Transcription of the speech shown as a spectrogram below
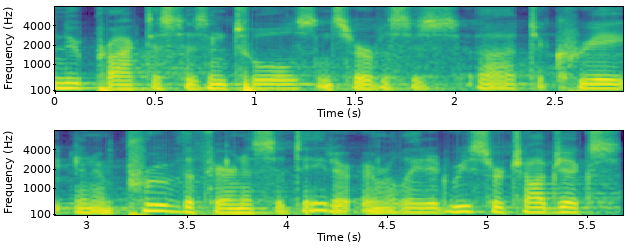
new practices and tools and services uh, to create and improve the fairness of data and related research objects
